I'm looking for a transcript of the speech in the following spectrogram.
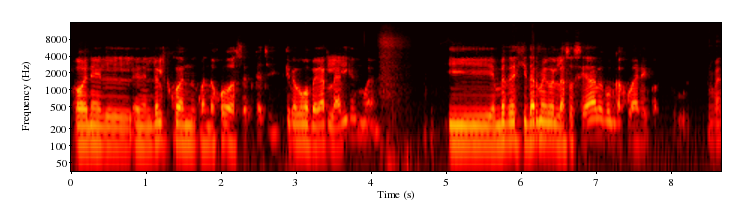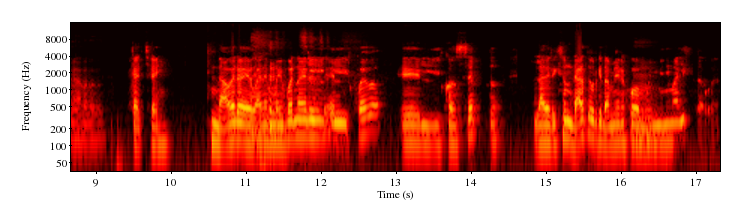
O en el, en el LOL cuando, cuando juego set, ¿cachai? Quiero como pegarle a alguien, weón. Y en vez de desquitarme con la sociedad, me pongo a jugar y Bueno, no- ¿cachai? No, pero eh, bueno, es muy bueno el, Sí, sí. el juego, el concepto, la dirección de arte, porque también el juego es muy Mm. minimalista, weón.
